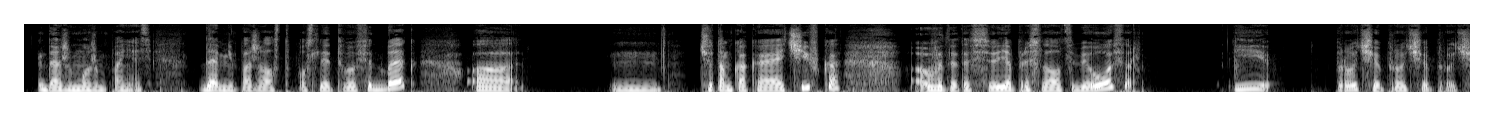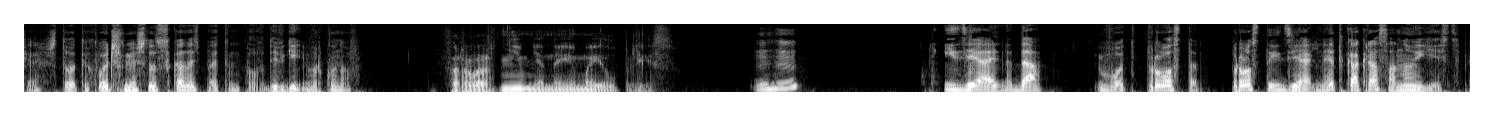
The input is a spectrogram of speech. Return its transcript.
даже можем понять. Дай мне, пожалуйста, после этого фидбэк. Э, что там, какая ачивка, вот это все, я прислала тебе офер и прочее, прочее, прочее. Что, ты хочешь мне что-то сказать по этому поводу, Евгений Варкунов? Форвардни мне на e-mail, please. Угу. Идеально, да. Вот, просто, просто идеально. Это как раз оно и есть.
